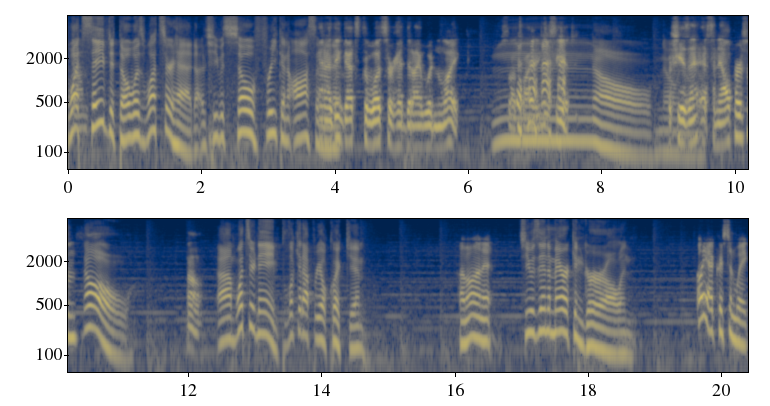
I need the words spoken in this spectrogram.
what dumb. saved it though was what's her head. Uh, She was so freaking awesome. And I think it. that's the what's her head that I wouldn't like. so that's why I didn't see it. No, no. But she is an. SNL person. No. Oh, Um, what's her name? Look it up real quick, Jim. I'm on it. She was in American Girl and Oh yeah, Kristen Wiig.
